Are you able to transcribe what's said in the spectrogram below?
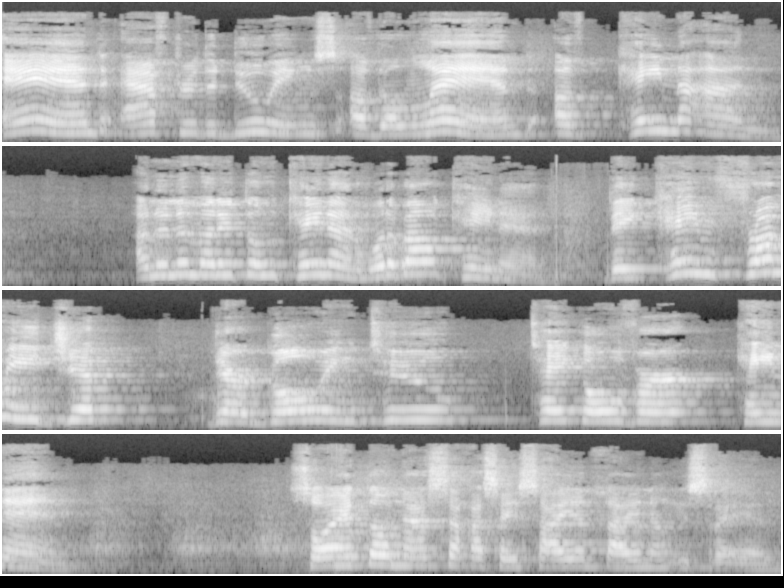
And after the doings of the land of Canaan. Ano naman itong Canaan? What about Canaan? They came from Egypt, they're going to take over Canaan. So ito, nasa kasaysayan tayo ng Israel.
